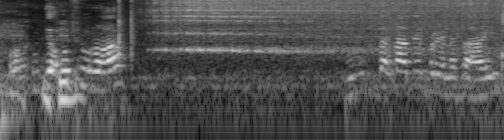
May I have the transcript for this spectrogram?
Parang di ako sure ha? Binistak natin pre, nasa ayos.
